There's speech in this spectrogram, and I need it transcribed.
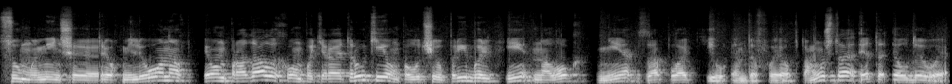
сумма меньше трех миллионов, и он продал их, он потирает руки, он получил прибыль и налог не заплатил НДФЛ, потому что это ЛДВ.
